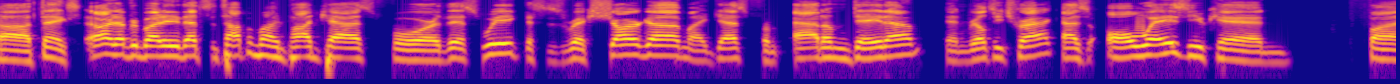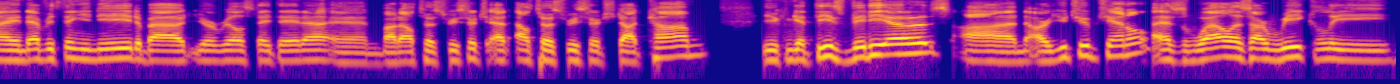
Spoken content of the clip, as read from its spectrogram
Uh, thanks. All right, everybody. That's the Top of Mind podcast for this week. This is Rick Sharga, my guest from ATTOM Data and RealtyTrac. As always, you can find everything you need about your real estate data and about Altos Research at altosresearch.com. You can get these videos on our YouTube channel as well as our weekly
